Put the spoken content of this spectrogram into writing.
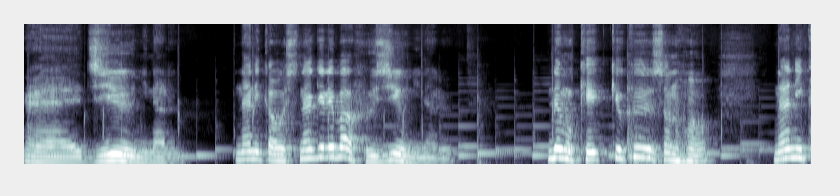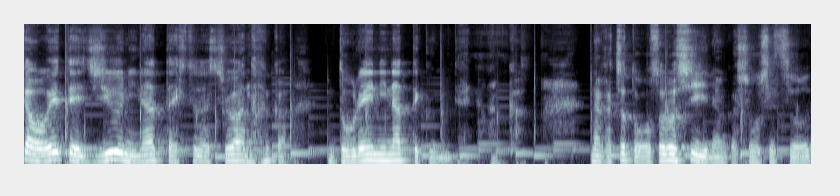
えー自由になる。何かをしなければ不自由になる。でも結局その何かを得て自由になった人たちはなんか奴隷になってくみたいななんか。なんかちょっと恐ろしいなんか小説を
